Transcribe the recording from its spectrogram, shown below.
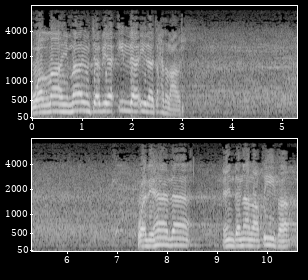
والله ما ينتبه إلا إلى تحت العرش ولهذا عندنا لطيفة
